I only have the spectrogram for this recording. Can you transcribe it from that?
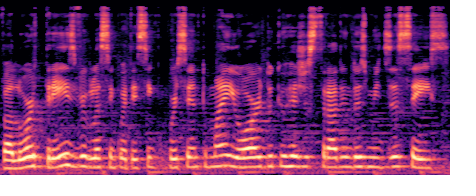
valor 3,55% maior do que o registrado em 2016.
